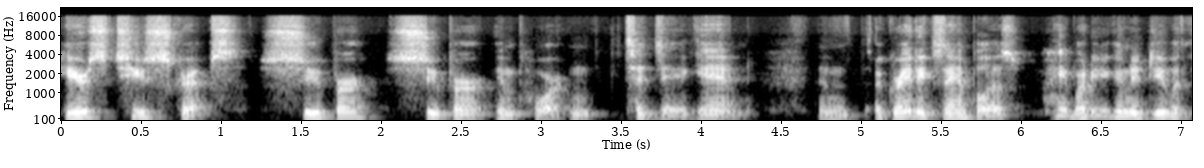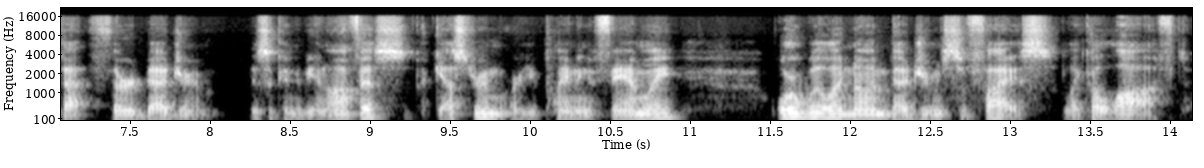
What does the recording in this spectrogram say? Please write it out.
Here's two scripts, super, super important to dig in. And a great example is hey, what are you going to do with that third bedroom? Is it going to be an office, a guest room? Are you planning a family? Or will a non bedroom suffice, like a loft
